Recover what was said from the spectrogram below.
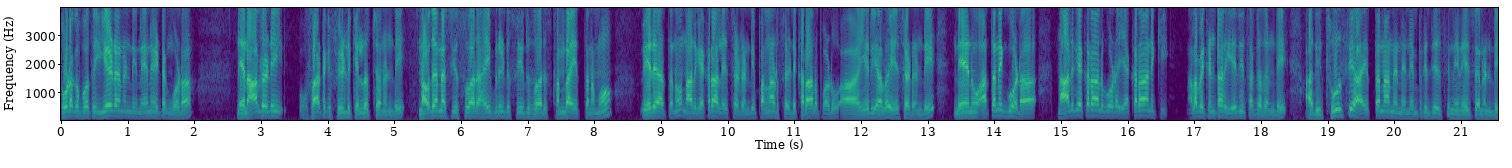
చూడకపోతే ఏడానండి నేనేయటం కూడా. నేను ఆల్రెడీ ఒకసాటికి ఫీల్డ్కి వెళ్ళొచ్చానండి. నవదన్న సీడ్స్ వారి హైబ్రిడ్ సీడ్స్ వారి స్కంద ఇత్తనము వేరే అతను నాలుగు ఎకరాలు వేసాడండి. పల్నాడు సైడ్ కరాలపాడు ఆ ఏరియాలో వేసాడండి. నేను అతనికి కూడా నాలుగు ఎకరాలు కూడా ఎకరానికి నలభై క్వింటాలు ఏది తగ్గదండి. అది చూసి ఆ విత్తనాన్ని నేను ఎంపిక చేసి నేను వేసానండి.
